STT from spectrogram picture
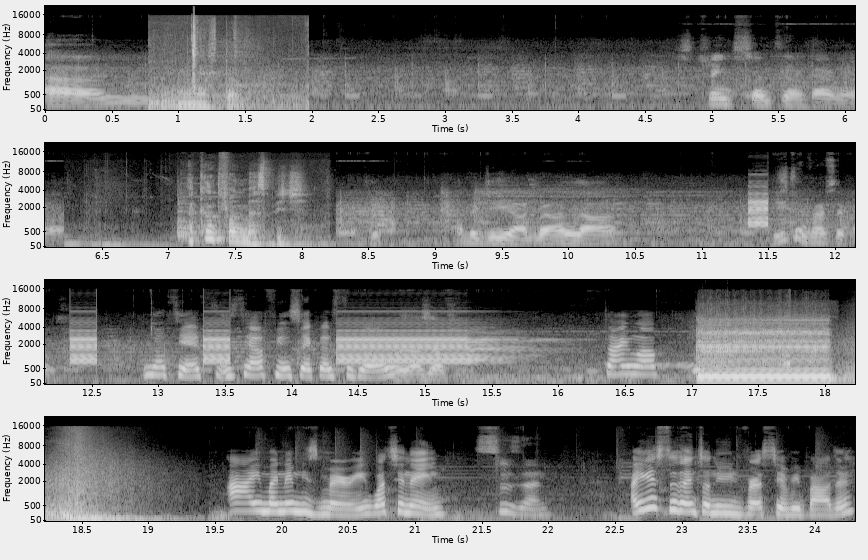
Um, Messed up. Strange something, I can't remember. I can't find my speech. Okay. Abejoye, Agberanla. Is it 25 seconds? Not yet. You still have a few seconds to Oh, go. that's it. Time up. Hi, my name is Mary. What's your name? Susan. Are you a student on the University of Ibadan?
